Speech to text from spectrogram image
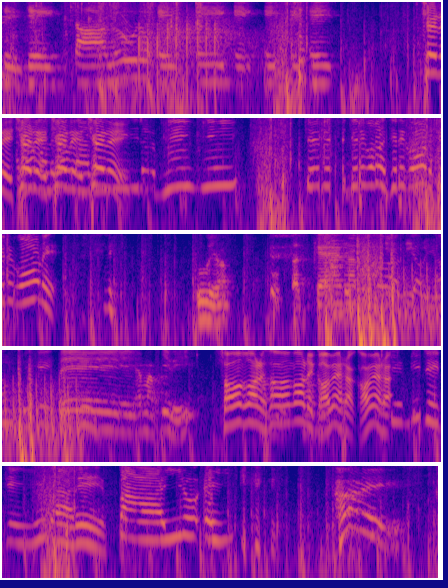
တင်တေတာလို့တော့အေးအေးအေးအေးအေးချဲနေချဲနေချဲနေချဲနေမြင်းကြီးချဲနေချဲနေကောချဲနေကောချဲနေကောနေဦးရောဘက်ကမ်းကမီတင်ဒီဘေးအမပြည့်ပြီဆောင်းကောင်းနေဆောင်းကောင်းနေခေါင်းမြတ်ထားခေါင်းမြတ်ထားဒီတိတိရေးတာလေပါကြီးတို့အိမ် ဟာလေက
